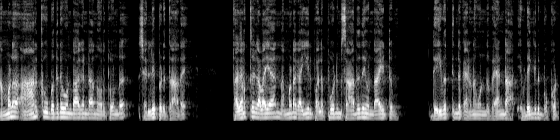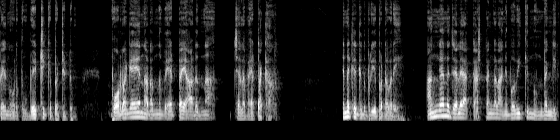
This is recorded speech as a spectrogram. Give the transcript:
നമ്മൾ ആർക്കും ഉപദ്രവം ഉണ്ടാകണ്ടെന്ന് ഓർത്തുകൊണ്ട് ശല്യപ്പെടുത്താതെ തകർത്ത് കളയാൻ നമ്മുടെ കയ്യിൽ പലപ്പോഴും സാധ്യതയുണ്ടായിട്ടും ദൈവത്തിന്റെ കരുണ കൊണ്ട് വേണ്ട എവിടെയെങ്കിലും പൊക്കോട്ടെ എന്നോർത്ത് ഉപേക്ഷിക്കപ്പെട്ടിട്ടും പുറകെ നടന്ന് വേട്ടയാടുന്ന ചില വേട്ടക്കാർ. എന്നെ കേൾക്കുന്നത് പ്രിയപ്പെട്ടവരെ അങ്ങനെ ചില കഷ്ടങ്ങൾ അനുഭവിക്കുന്നുണ്ടെങ്കിൽ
